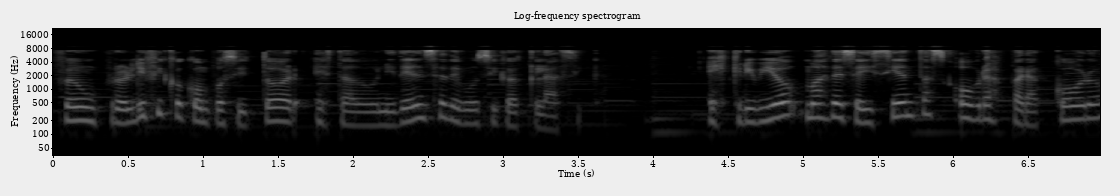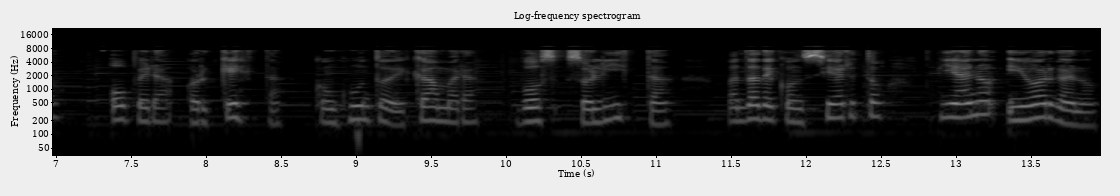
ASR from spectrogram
fue un prolífico compositor estadounidense de música clásica. Escribió más de 600 obras para coro, ópera, orquesta, conjunto de cámara, voz solista, banda de concierto, piano y órgano,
